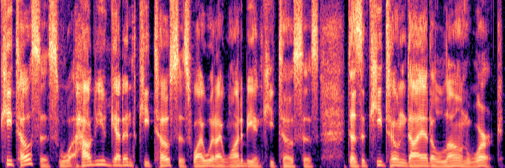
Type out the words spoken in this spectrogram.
ketosis. How do you get into ketosis? Why would I want to be in ketosis? Does a ketone diet alone work?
